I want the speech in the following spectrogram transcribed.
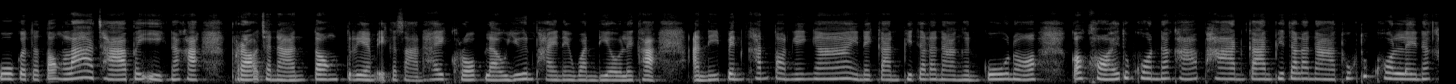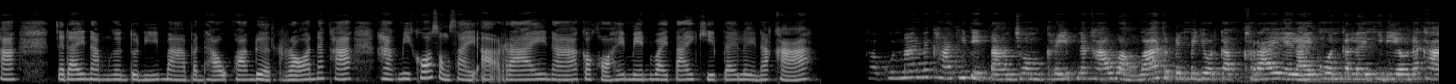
กู้ก็จะต้องล่าช้าไปอีกนะคะ เพราะฉะนั้นต้องเตรียมเอกสารให้ครบแล้วยื่นภายในวันเดียวเลยค่ะ อันนี้เป็นขั้นตอนง่าย ๆ ในการพิจารณาเงินกู้เนาะก็ขอให้ทุกคนนะคะ ผ่านการพิจารณาทุกๆคนเลยนะคะ จะได้นำเงินตัวนี้มาบรรเทาความเดือดร้อนนะคะ หากมีข้อสงสัยอะไรนะ ก็ขอให้เม้นไว้ใต้คลิปได้เลยนะคะขอบคุณมากนะคะที่ติดตามชมคลิปนะคะ หวังว่าจะเป็นประโยชน์กับใครหลาย ๆ คนกันเลยทีเดียวนะคะ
